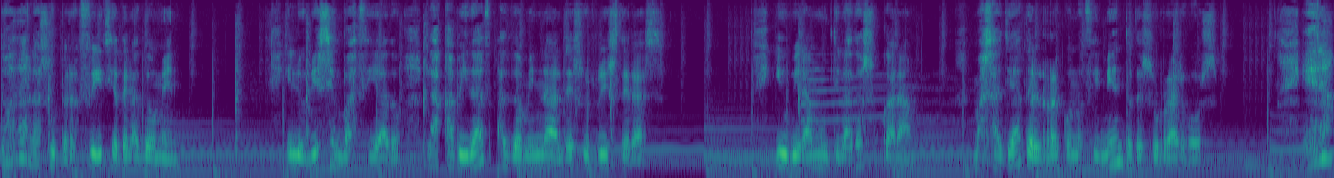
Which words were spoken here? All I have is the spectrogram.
toda la superficie del abdomen y le hubiesen vaciado la cavidad abdominal de sus vísceras y hubiera mutilado su cara, más allá del reconocimiento de sus rasgos. Era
